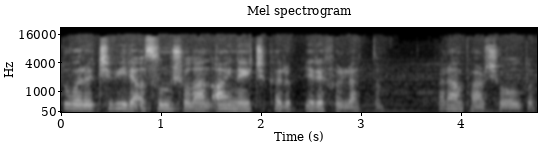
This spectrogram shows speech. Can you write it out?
duvara çiviyle asılmış olan aynayı çıkarıp yere fırlattım. Paramparça oldu.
